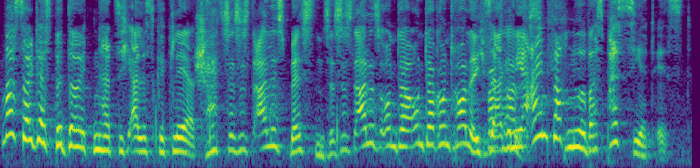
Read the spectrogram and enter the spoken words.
Was soll das bedeuten, hat sich alles geklärt? Schatz, es ist alles bestens. Es ist alles unter, unter Kontrolle. Ich weiß Sage mir einfach nur, was passiert ist.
